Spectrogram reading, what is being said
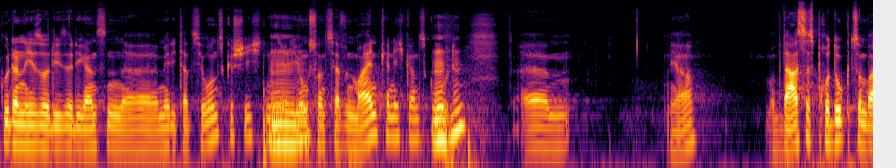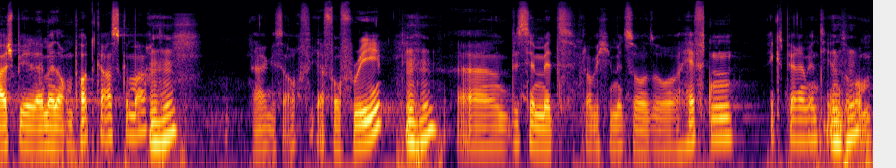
Gut, dann hier so diese, die ganzen äh, Meditationsgeschichten. Mhm. Die Jungs von Seven Mind kenne ich ganz gut. Mhm. Ähm, ja. Da ist das Produkt zum Beispiel, da haben wir noch einen Podcast gemacht. Mhm ja, ist auch ja, for free. Mhm. Äh, ein bisschen mit, glaube ich, mit so, so Heften experimentieren mhm. so rum.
